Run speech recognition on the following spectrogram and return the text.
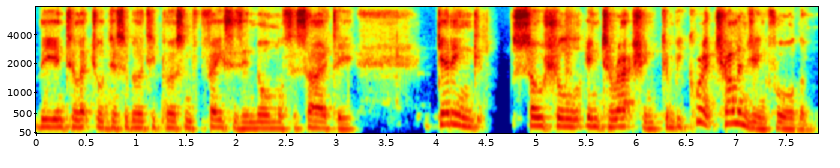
the intellectual disability person faces in normal society, getting social interaction can be quite challenging for them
